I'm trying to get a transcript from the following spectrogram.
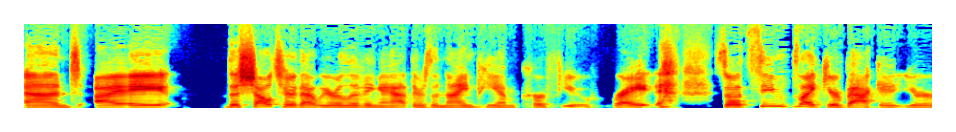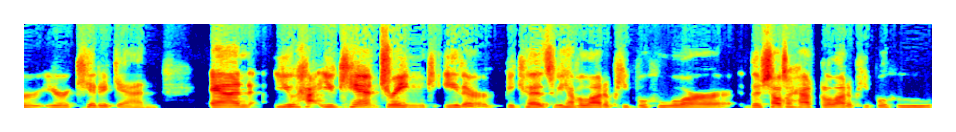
And I, the shelter that we were living at, there's a 9 p.m. curfew, right? so it seems like you're back at, you're, you're a kid again and you ha- you can't drink either because we have a lot of people who are the shelter had a lot of people who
